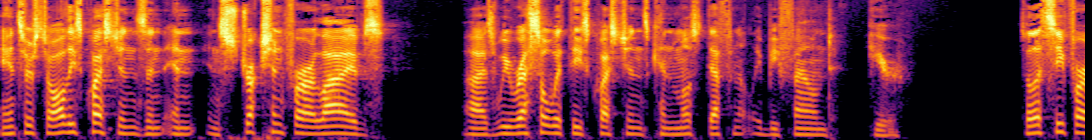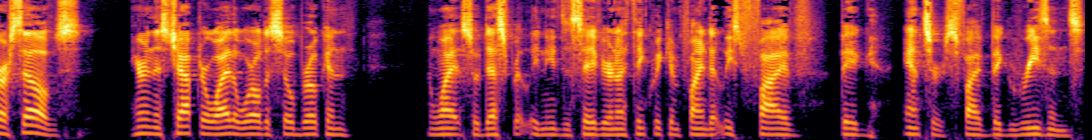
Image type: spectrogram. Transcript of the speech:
Answers to all these questions and, and instruction for our lives uh, as we wrestle with these questions can most definitely be found here. So let's see for ourselves here in this chapter why the world is so broken and why it so desperately needs a Savior. And I think we can find at least five big answers, five big reasons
